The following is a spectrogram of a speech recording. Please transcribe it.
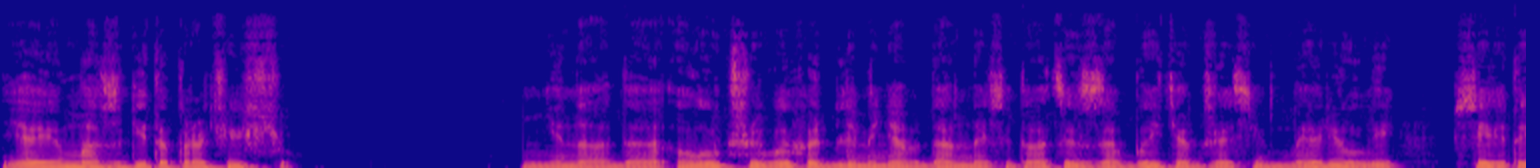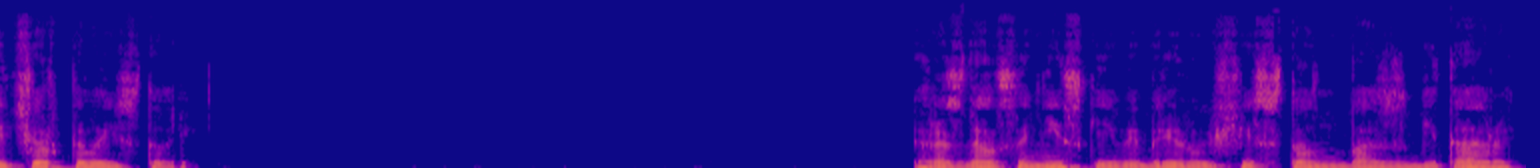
Я и мозги-то прочищу. Не надо. Лучший выход для меня в данной ситуации забыть о Джесси Мэрил и всей этой чертовой истории. Раздался низкий вибрирующий стон бас-гитары,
